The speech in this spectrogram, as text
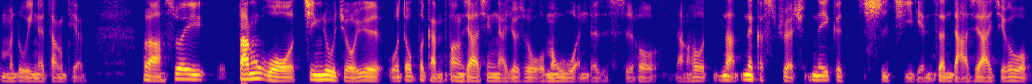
我们录音的当天，是吧？所以当我进入九月，我都不敢放下心来，就是说我们稳的时候，然后那那个 stretch 那个十几连胜打下来，结果我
